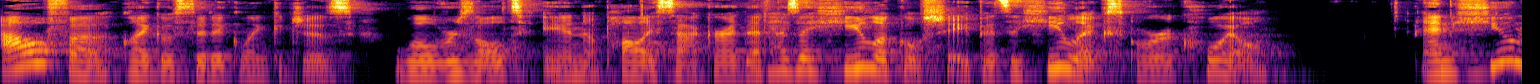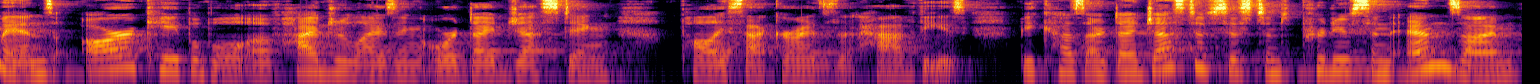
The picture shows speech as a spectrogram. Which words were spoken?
alpha glycosidic linkages will result in a polysaccharide that has a helical shape. It's a helix or a coil. And humans are capable of hydrolyzing or digesting polysaccharides that have these because our digestive systems produce an enzyme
